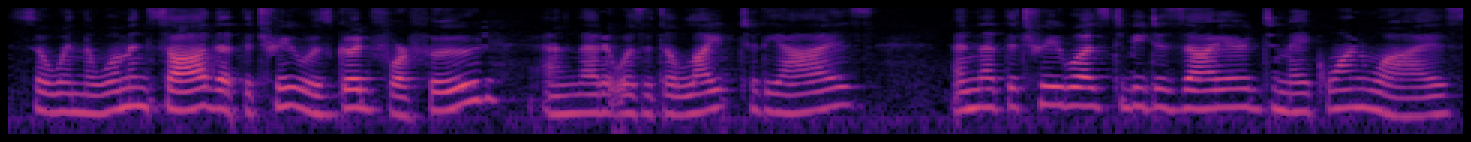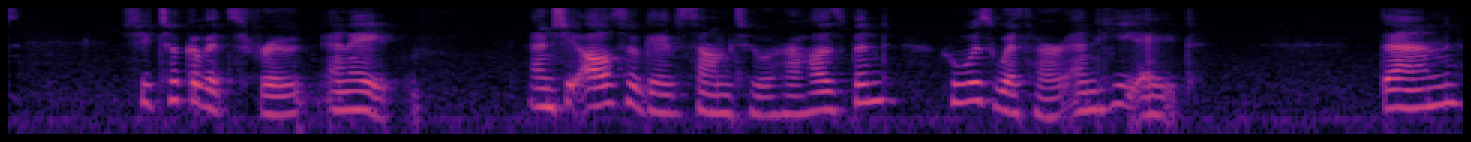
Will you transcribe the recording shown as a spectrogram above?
So when the woman saw that the tree was good for food, and that it was a delight to the eyes, and that the tree was to be desired to make one wise, she took of its fruit and ate. And she also gave some to her husband, who was with her, and he ate. Then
